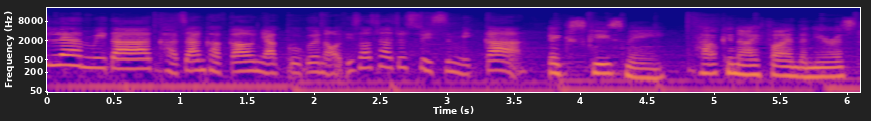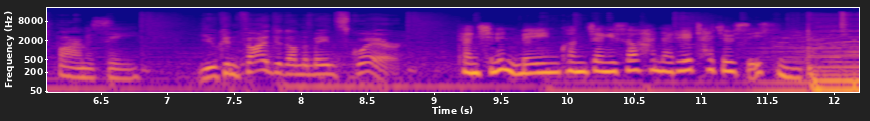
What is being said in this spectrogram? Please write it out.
실례합니다. 가장 가까운 약국은 어디서 찾을 수 있습니까? Excuse me, how can I find the nearest pharmacy? You can find it on the main square. 당신은 메인 광장에서 하나를 찾을 수 있습니다.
